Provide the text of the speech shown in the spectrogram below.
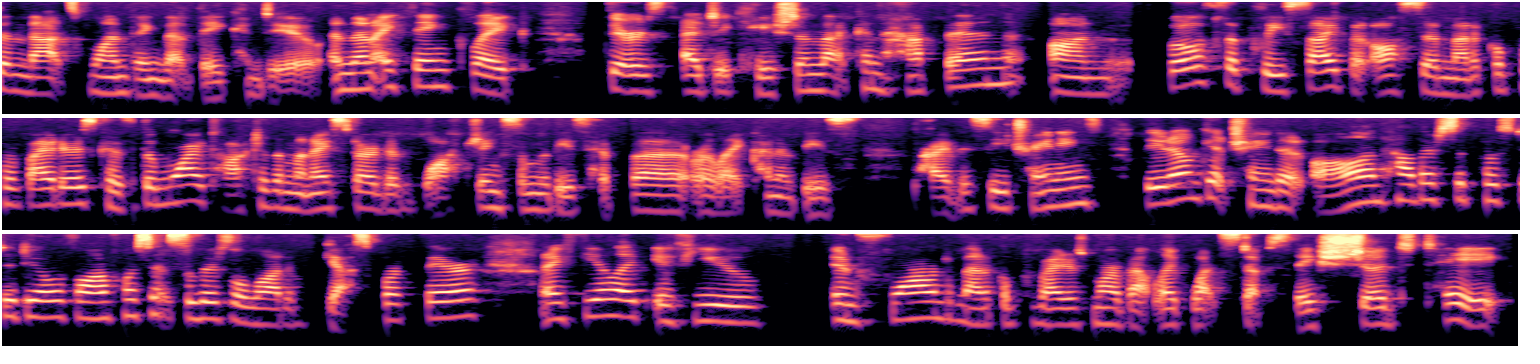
then that's one thing that they can do. And then I think like there's education that can happen on both the police side, but also medical providers. Because the more I talk to them and I started watching some of these HIPAA or like kind of these privacy trainings, they don't get trained at all on how they're supposed to deal with law enforcement. So there's a lot of guesswork there. And I feel like if you informed medical providers more about like what steps they should take,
